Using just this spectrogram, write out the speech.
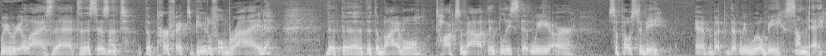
We realize that this isn't the perfect, beautiful bride that the, that the Bible talks about, at least that we are supposed to be uh, but that we will be someday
